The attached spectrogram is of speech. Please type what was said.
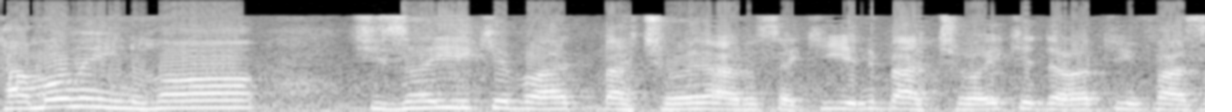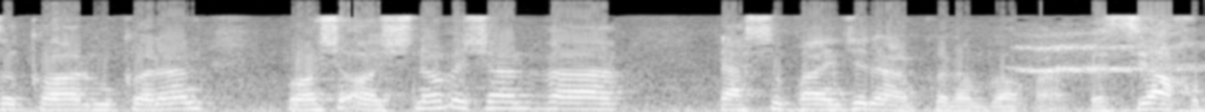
تمام اینها چیزهاییه که باید بچه های عروسکی یعنی بچه هایی که دارن تو این فضا کار می‌کنن باش آشنا بشن و دست و پنجه نرم کنن واقعا. بسیار خوب.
